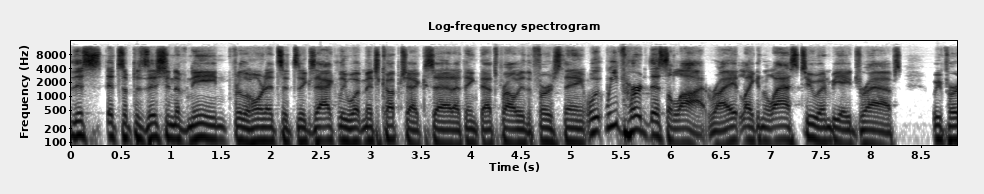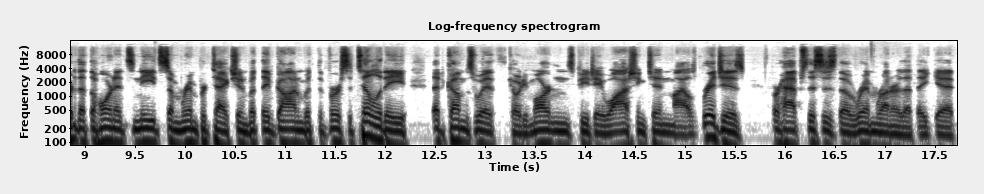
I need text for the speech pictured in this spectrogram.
this it's a position of need for the Hornets. It's exactly what Mitch Kupchak said. I think that's probably the first thing. We've heard this a lot, right? Like in the last two NBA drafts, we've heard that the Hornets need some rim protection, but they've gone with the versatility that comes with Cody Martins, PJ Washington, Miles Bridges. Perhaps this is the rim runner that they get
